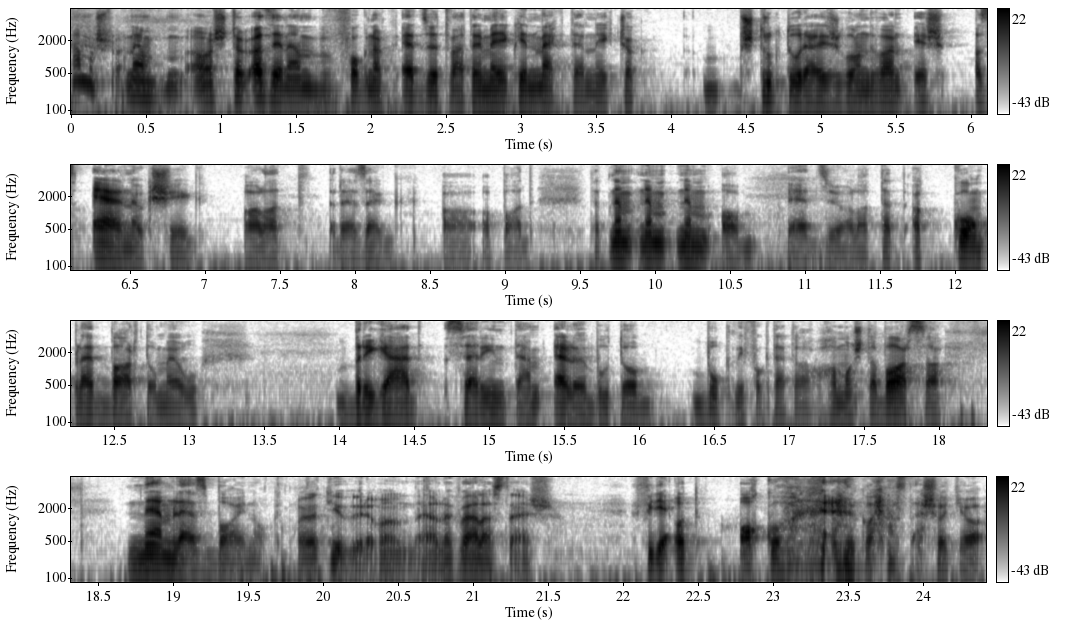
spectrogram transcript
Hát most, nem, most csak azért nem fognak edzőt váltani, mert egyébként megtennék, csak strukturális gond van, és az elnökség alatt rezeg a, a pad. Tehát nem, nem, nem a edző alatt, tehát a komplet Bartomeu brigád szerintem előbb-utóbb bukni fog. Tehát a, ha most a Barca nem lesz bajnok, Ott jövőre van elnök választás. Figyelj, ott akkor van elnökválasztás, hogyha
